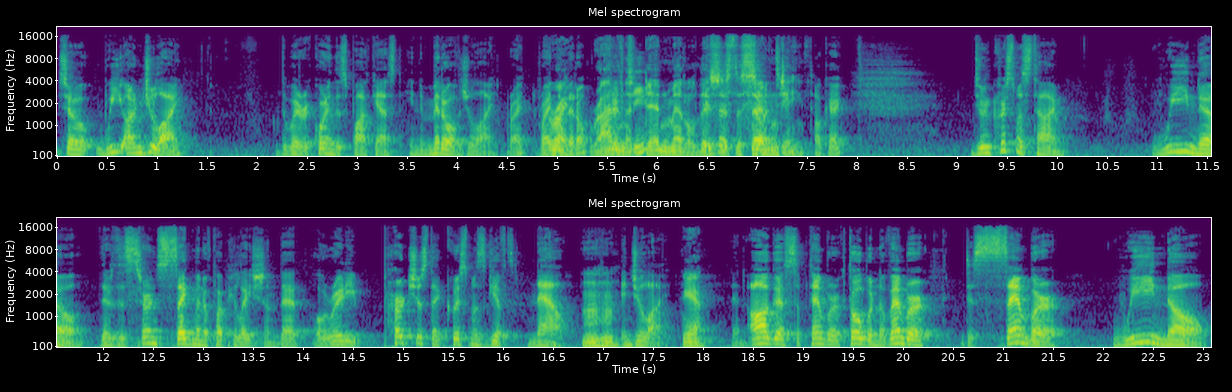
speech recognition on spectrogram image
So we are in July. We're recording this podcast in the middle of July, right? Right, right in the middle. Right 15th? in the dead middle. This is, is the seventeenth. Okay. During Christmas time, we know there's a certain segment of population that already purchased their Christmas gifts now mm-hmm. in July. Yeah. Then August, September, October, November, December, we know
